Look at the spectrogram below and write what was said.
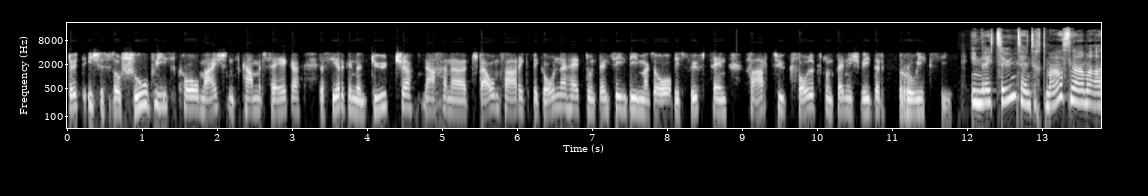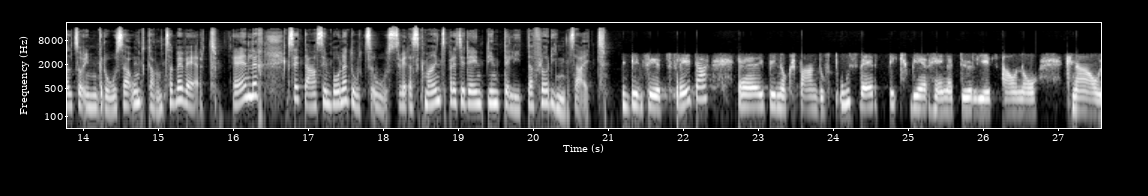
dort ist es so schubweise gekommen. Meistens kann man sagen, dass irgendein Deutscher nach einer Stauumfahrung begonnen hat und dann sind immer so bis 15 Fahrzeuge gefolgt und dann ist wieder ruhig gewesen. In Rezüns haben sich die Massnahmen also im Großen und Ganzen bewährt. Ähnlich sieht das in Bonaduz aus, wie das Gemeindepräsidentin Delita Florin sagt. Ich bin sehr zufrieden. Äh, ich bin noch gespannt auf die Auswertung. Wir haben natürlich jetzt auch noch genau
